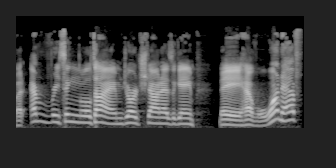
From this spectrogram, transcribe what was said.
But every single time Georgetown has a game, they have one half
